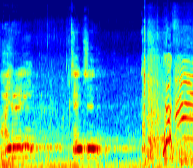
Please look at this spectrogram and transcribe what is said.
Are you ready? Attention. Look! Ah!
